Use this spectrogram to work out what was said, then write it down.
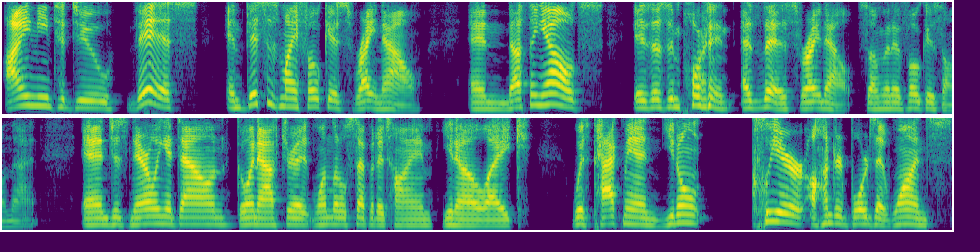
I need to do this, and this is my focus right now. And nothing else is as important as this right now. So I'm going to focus on that and just narrowing it down, going after it one little step at a time. You know, like with Pac Man, you don't clear 100 boards at once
